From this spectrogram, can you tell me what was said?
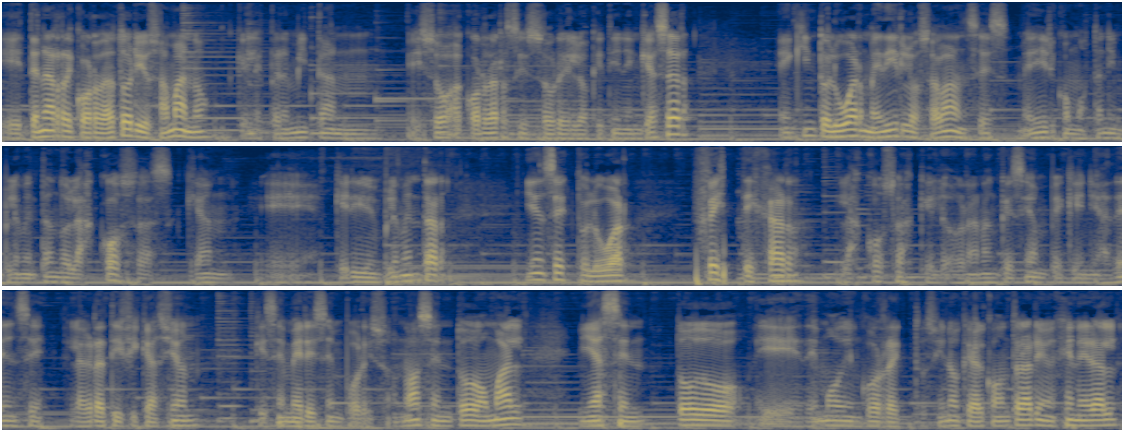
eh, tener recordatorios a mano que les permitan eso, acordarse sobre lo que tienen que hacer. En quinto lugar, medir los avances, medir cómo están implementando las cosas que han eh, querido implementar. Y en sexto lugar, festejar las cosas que logran, aunque sean pequeñas. Dense la gratificación que se merecen por eso. No hacen todo mal ni hacen todo eh, de modo incorrecto, sino que al contrario, en general,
